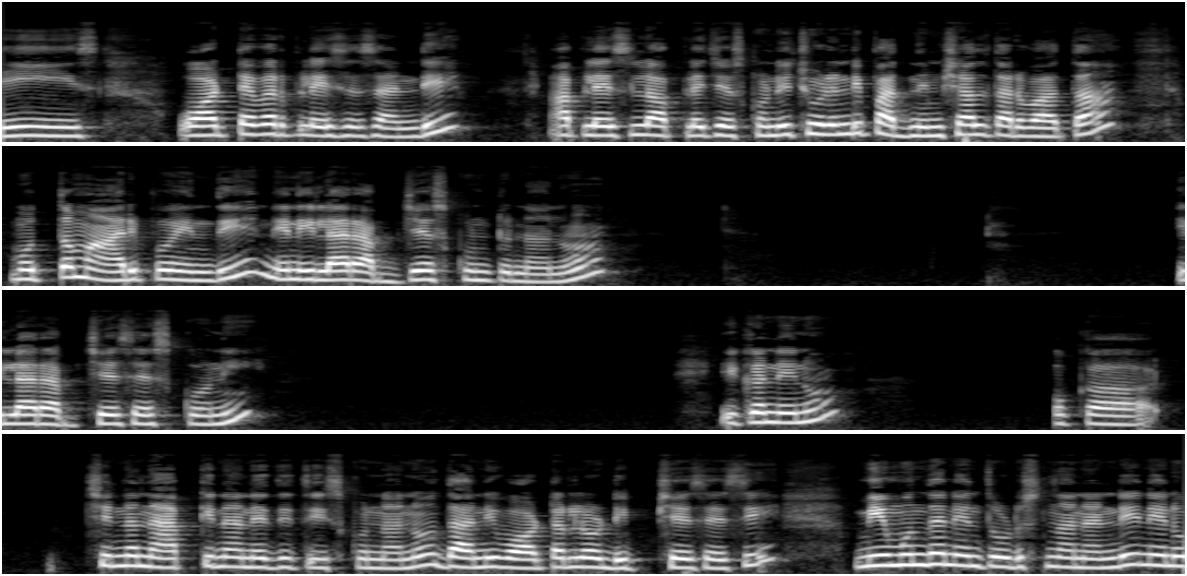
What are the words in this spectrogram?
knees whatever places అండి ఆ ప్లేస్లో అప్లై చేసుకోండి. చూడండి పది నిమిషాల తర్వాత మొత్తం ఆరిపోయింది. నేను ఇలా రబ్ చేసుకుంటున్నాను. ఇలా రబ్ చేసేసుకొని ఇక నేను ఒక చిన్న నాప్కిన్ అనేది తీసుకున్నాను. దాన్ని వాటర్లో డిప్ చేసేసి మీ ముందే నేను తుడుస్తున్నానండి. నేను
